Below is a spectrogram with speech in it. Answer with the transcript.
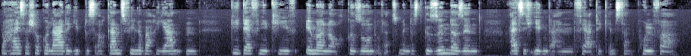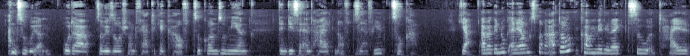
Bei heißer Schokolade gibt es auch ganz viele Varianten, die definitiv immer noch gesund oder zumindest gesünder sind, als sich irgendein Fertig-Instant-Pulver anzurühren oder sowieso schon fertig gekauft zu konsumieren, denn diese enthalten oft sehr viel Zucker. Ja, aber genug Ernährungsberatung. Kommen wir direkt zu Teil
